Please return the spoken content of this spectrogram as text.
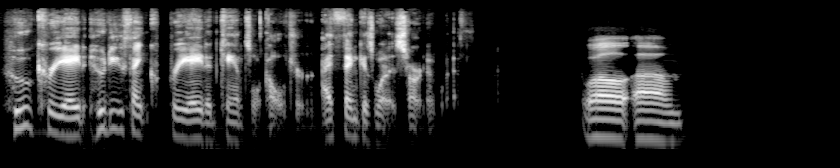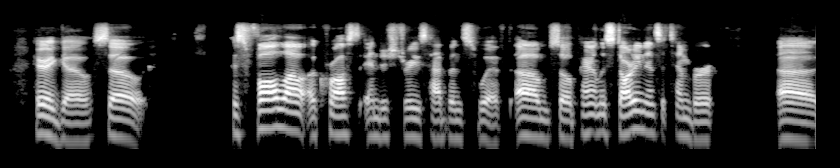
who create who do you think created cancel culture? I think is what it started with. well, um, here we go. So his fallout across industries have been swift. Um, so apparently, starting in September, uh,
